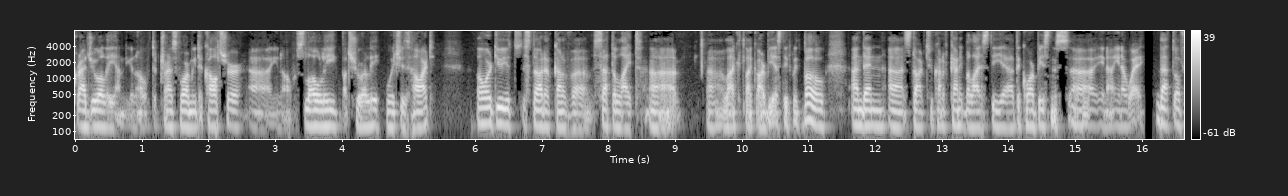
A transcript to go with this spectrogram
gradually and you know transforming the culture, you know, slowly but surely, which is hard, or do you start a kind of a satellite? Uh, like like RBS did with Bo, and then uh, start to kind of cannibalize the uh, the core business uh, in a in a way. That of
